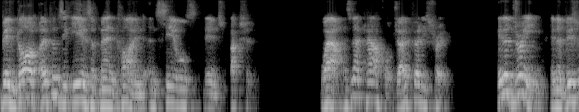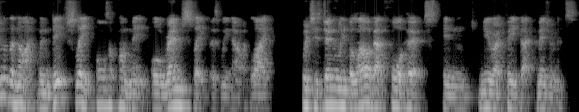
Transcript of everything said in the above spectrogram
then God opens the ears of mankind and seals their instruction. Wow, isn't that powerful? Job 33. In a dream, in a vision of the night, when deep sleep falls upon men, or REM sleep as we know it, like which is generally below about four hertz in neurofeedback measurements,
